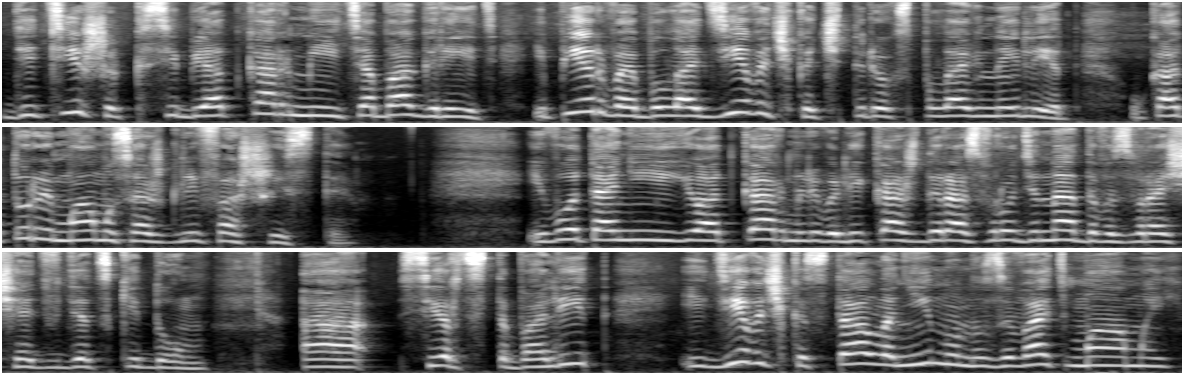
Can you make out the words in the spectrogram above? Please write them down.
детишек к себе откормить, обогреть. И первая была девочка четырех с половиной лет, у которой маму сожгли фашисты. И вот они ее откармливали, и каждый раз вроде надо возвращать в детский дом. А сердце-то болит, и девочка стала Нину называть мамой.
